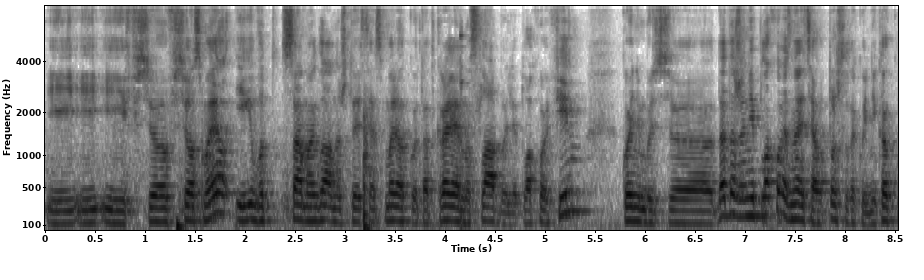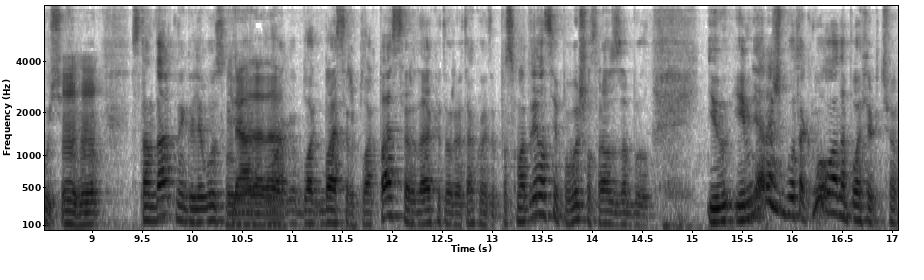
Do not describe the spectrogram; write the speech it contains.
И, и, и все, все смотрел. И вот самое главное, что если я смотрел какой-то откровенно слабый или плохой фильм, какой-нибудь, э, да даже не плохой, знаете, а вот просто такой никакущий. Стандартный голливудский Да-да-да. блок- блокбастер, блокбастер, да, который такой, ты посмотрел, типа, вышел, сразу забыл. И, и мне раньше было так, ну ладно, пофиг, что,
